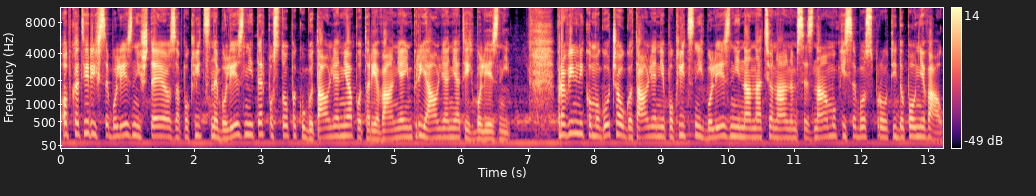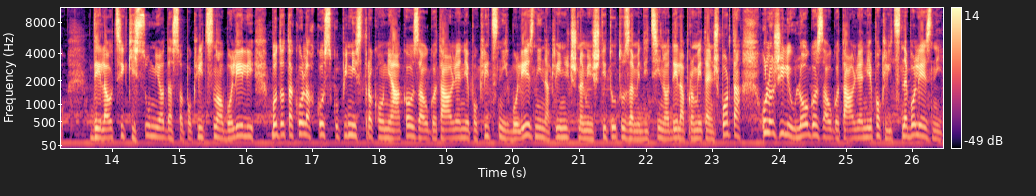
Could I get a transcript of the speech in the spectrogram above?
ob katerih se bolezni štejejo za poklicne bolezni ter postopek ugotavljanja, potrjevanja in prijavljanja teh bolezni. Pravilnik omogoča ugotavljanje poklicnih bolezni na nacionalnem seznamu, ki se bo sproti dopolnjeval. Delavci, ki sumijo, da so poklicno oboleli, bodo tako lahko skupini strokovnjakov za ugotavljanje poklicnih bolezni na Kliničnem inštitutu za medicino dela, prometa in športa uložili vlogo za ugotavljanje poklicne bolezni.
